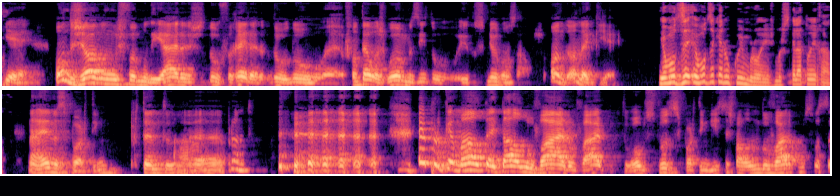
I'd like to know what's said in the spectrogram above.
Que é, onde jogam os familiares do Ferreira, do, do eh, Fontelas Gomes e do, e do Sr. Gonçalves? Onde, onde é que é? Eu vou, dizer, eu vou dizer que era o Coimbrões, mas se calhar estou errado. Não, é no Sporting. Portanto, Ah. ah, pronto. é porque a malta e tal, o VAR, o VAR, porque tu ouves todos os Sportinguistas falando do VAR como se fosse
